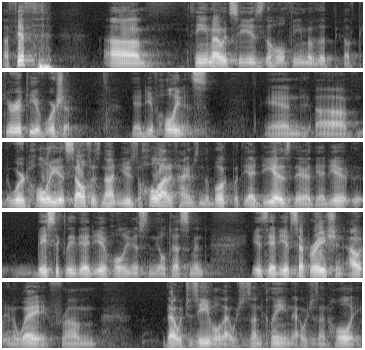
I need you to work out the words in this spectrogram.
a fifth um, theme I would see is the whole theme of, the, of purity of worship, the idea of holiness. And uh, the word holy itself is not used a whole lot of times in the book, but the idea is there. The idea, basically, the idea of holiness in the Old Testament is the idea of separation out and away from that which is evil, that which is unclean, that which is unholy.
